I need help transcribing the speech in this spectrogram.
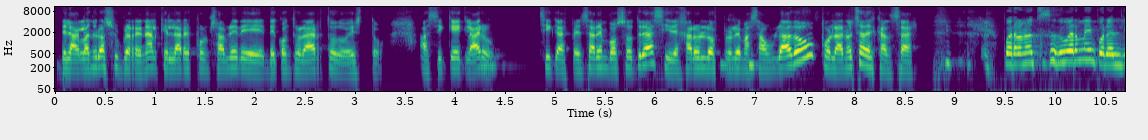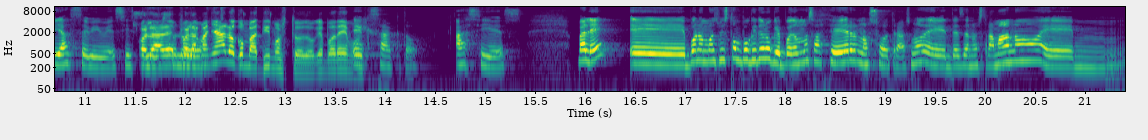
de la glándula suprarrenal, que es la responsable de, controlar todo esto. Así que, claro, chicas, pensar en vosotras y dejaros los problemas a un lado, por la noche a descansar. Por la noche se duerme y por el día se vive. por, la, por la mañana lo combatimos todo, que podemos. Exacto, así es. Vale, eh, bueno, hemos visto un poquito lo que podemos hacer nosotras, ¿no? desde nuestra mano, em,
